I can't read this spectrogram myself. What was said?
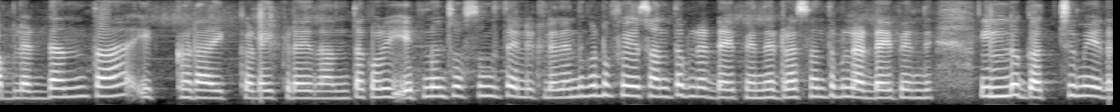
ఆ బ్లడ్ అంతా ఇక్కడ ఇక్కడ ఇక్కడ ఇదంతా కూడా ఎటు నుంచి వస్తుందో తెలియట్లేదు. ఎందుకంటే ఫేస్ అంతా బ్లడ్ అయిపోయింది డ్రెస్ అంతా బ్లడ్ అయిపోయింది ఇల్లు గచ్చు మీద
